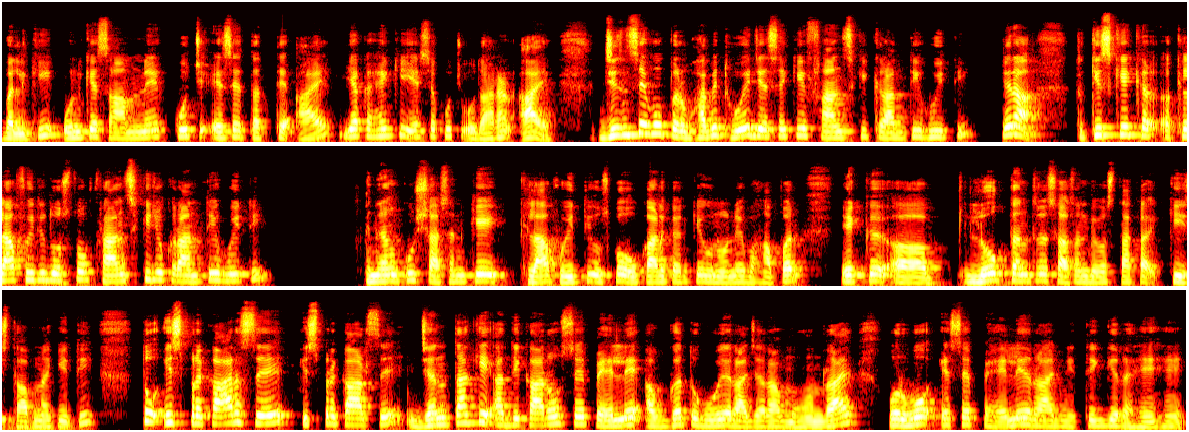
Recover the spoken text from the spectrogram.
बल्कि उनके सामने कुछ ऐसे तथ्य आए या कहें कि ऐसे कुछ उदाहरण आए, जिनसे वो प्रभावित हुए, जैसे कि फ्रांस की क्रांति हुई थी, है ना? तो किसके खिलाफ हुई थी दोस्तों? फ्रांस की जो क्रांति हुई थी निरंकुश शासन के खिलाफ हुई थी, उसको उकाड़ करके उन्होंने वहाँ पर एक लोकतंत्र शासन व्यवस्था का, की स्थापना की थी। तो इस प्रकार से, इस प्रकार से जनता के अधिकारों से पहले अवगत हुए राजा राम मोहन राय और वो ऐसे पहले राजनीतिज्ञ रहे हैं,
